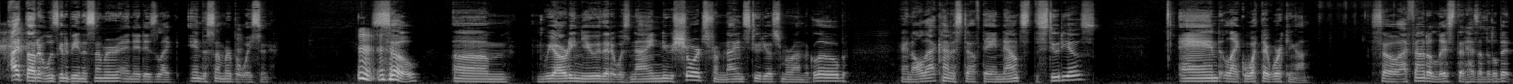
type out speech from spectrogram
I thought it was going to be in the summer, and it is like in the summer, but way sooner. Mm, mhm. So, um, we already knew that it was nine new shorts from nine studios from around the globe, and all that kind of stuff. They announced the studios and like what they're working on. So I found a list that has a little bit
